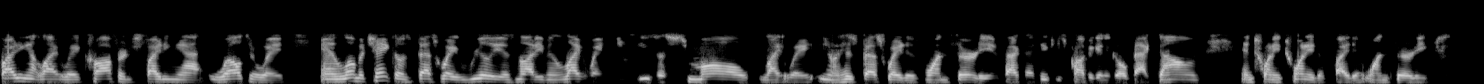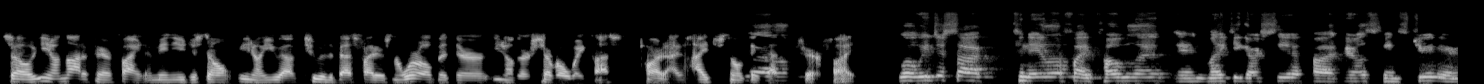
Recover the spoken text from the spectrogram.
fighting at lightweight. Crawford's fighting at welterweight, and Lomachenko's best weight really is not even lightweight. You know, he's a small lightweight. You know, his best weight is 130. In fact, I think he's probably going to go back down in 2020 to fight at 130. So, you know, not a fair fight. I mean, you just don't. You know, you have two of the best fighters in the world, but they're you know they're several weight classes apart. I, I just don't think well, that's a fair fight. Well, we just saw Canelo fight Kovalev and Mikey Garcia fought Errol Spence Jr.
